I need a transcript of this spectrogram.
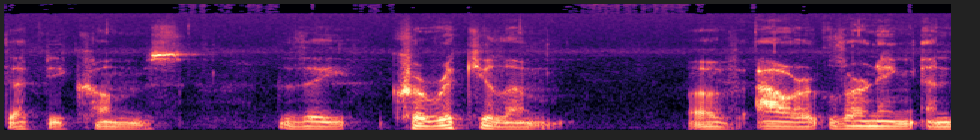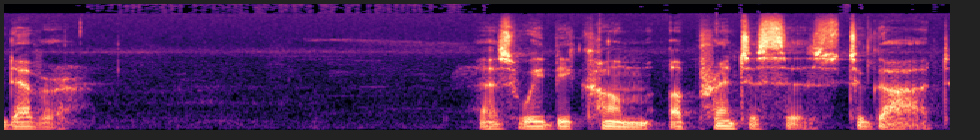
that becomes the curriculum of our learning endeavor as we become apprentices to God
